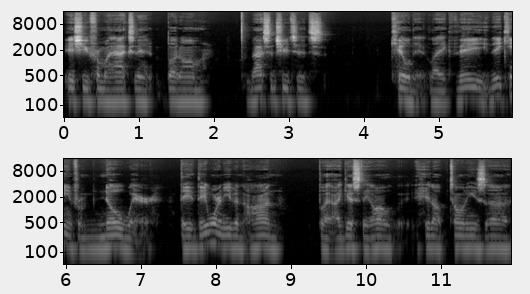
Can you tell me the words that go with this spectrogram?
issue from my accident, but um, Massachusetts killed it. Like they they came from nowhere. They they weren't even on but I guess they all hit up Tony's uh,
